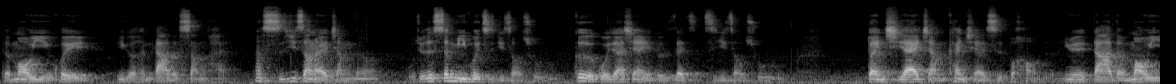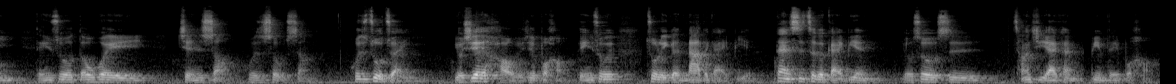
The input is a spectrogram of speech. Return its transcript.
的贸易会一个很大的伤害。那实际上来讲呢，我觉得生命会自己找出路。各个国家现在也都是在自己找出路。短期来讲看起来是不好的，因为大家的贸易等于说都会减少，或是受伤，或是做转移。有些好，有些不好，等于说做了一个很大的改变。但是这个改变有时候是长期来看并非不好。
